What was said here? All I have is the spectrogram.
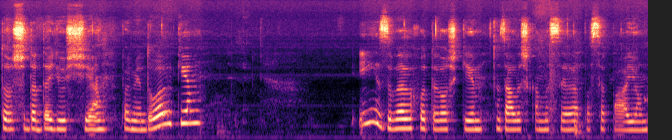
Тож додаю ще помідорки. І зверху трошки залишками сира посипаю.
